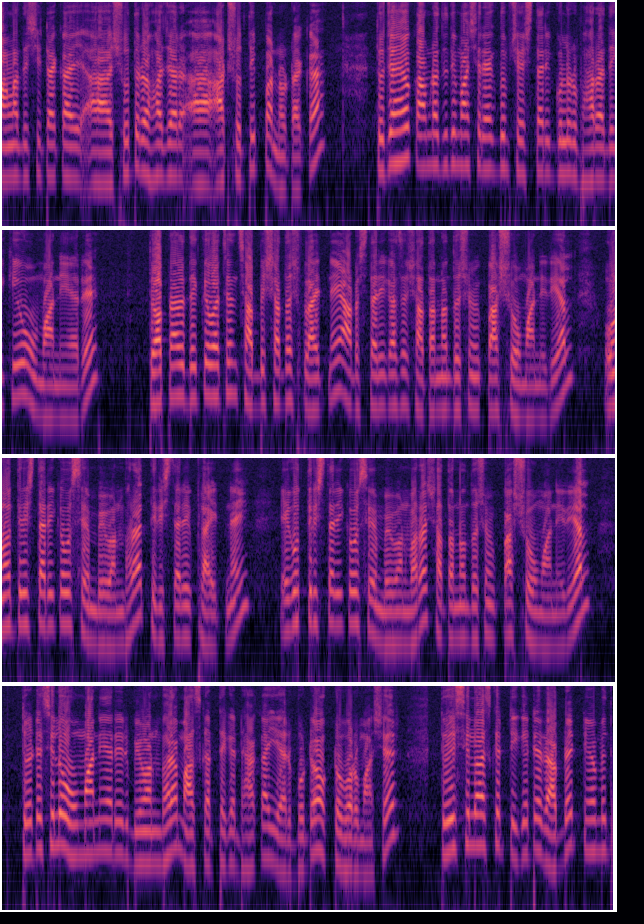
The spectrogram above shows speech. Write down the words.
বাংলাদেশি টাকায় সতেরো হাজার আটশো তিপ্পান্ন টাকা। তো যাই হোক, আমরা যদি মাসের একদম শেষ তারিখগুলোর ভাড়া দেখি ওমান ইয়ারে তো আপনারা দেখতে পাচ্ছেন ছাব্বিশ সাতাশ ফ্লাইট নেই, আঠাশ তারিখ আছে সাতান্ন দশমিক পাঁচশো ওমানি রিয়াল উনত্রিশ তারিখেও সেম বিমান ভাড়া, তিরিশ তারিখ ফ্লাইট নেই, একত্রিশ তারিখেও সেম বিমান ভাড়া, সাতান্ন দশমিক পাঁচশো ওমানি রিয়াল তো এটা ছিল ওমান এয়ারের বিমান ভাড়া মাসকাট থেকে ঢাকা এয়ারপোর্টে অক্টোবর মাসের। তো এই ছিল আজকের টিকিটের আপডেট নিয়মিত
